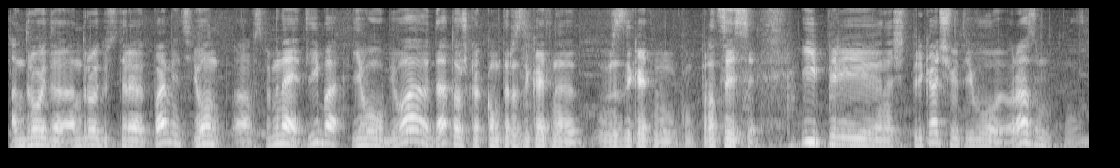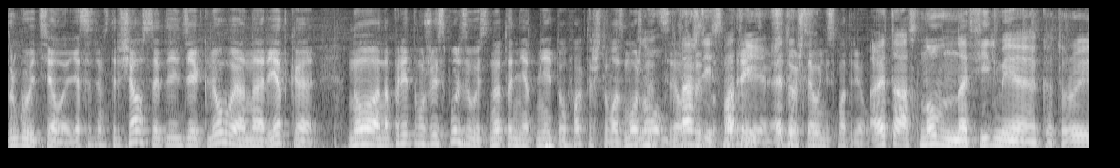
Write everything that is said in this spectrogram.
андроида, андроиду стирают память, и он а, вспоминает, либо его убивают, да, тоже в каком-то развлекательном, развлекательном процессе, и пере, значит, перекачивают его разум в другое тело. Я с этим встречался, эта идея клевая, она редкая, но она при этом уже использовалась, но это не отменяет того факта, что, возможно, Ну, этот сериал подожди, стоит посмотреть, смотри, учитывая, этот- что я его не смотрел. А Это основано на фильме, который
